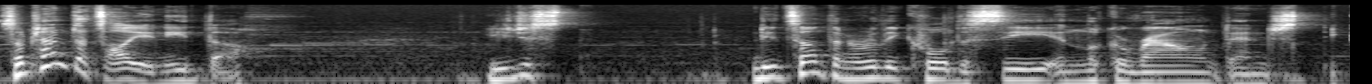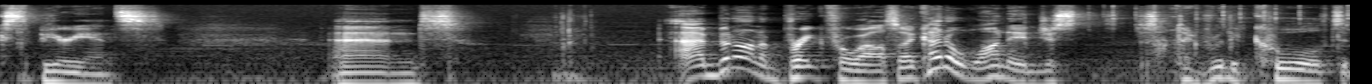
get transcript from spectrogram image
Sometimes that's all you need, though. You just need something really cool to see and look around and just experience. And I've been on a break for a while, so I kind of wanted just something really cool to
